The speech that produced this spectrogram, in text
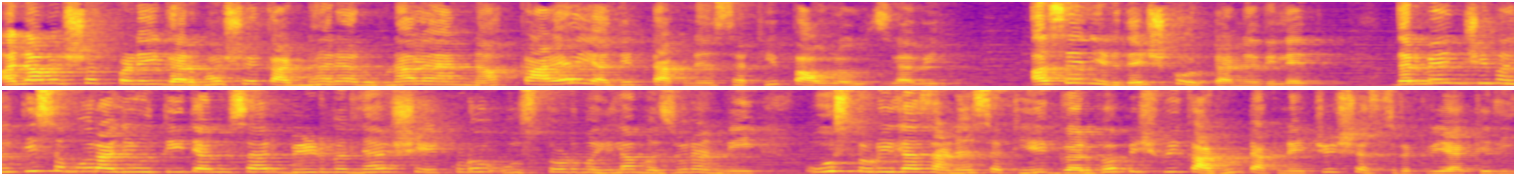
अनावश्यकपणे गर्भाशय काढणाऱ्या रुग्णालयांना काळ्या यादीत टाकण्यासाठी पावलं उचलावीत असे निर्देश कोर्टाने दिलेत. दरम्यान जी माहिती समोर आली होती त्यानुसार बीडमधल्या शेकडो ऊसतोड महिला मजुरांनी ऊसतोडीला जाण्यासाठी गर्भपिशवी काढून टाकण्याची शस्त्रक्रिया केली.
